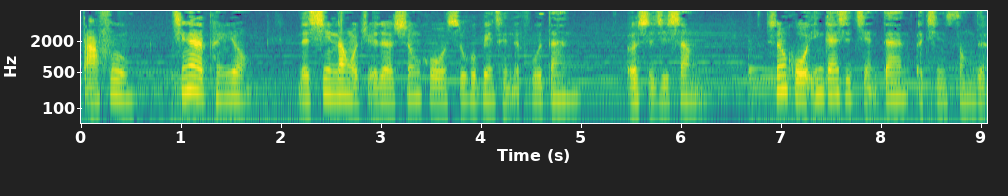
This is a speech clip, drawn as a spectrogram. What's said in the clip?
答复：亲爱的朋友，你的信让我觉得生活似乎变成你的负担，而实际上，生活应该是简单而轻松的。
